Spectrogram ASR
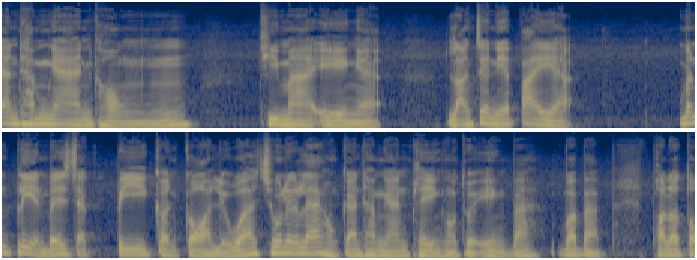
การทำงานของทีมาเองอะหลังจากนี้ไปอะ มันเปลี่ยนไปจากปีก่อนๆหรือว่าช่วงแรกๆของการทำงานเพลงของตัวเองป่ะว่าแบบพอเราโต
